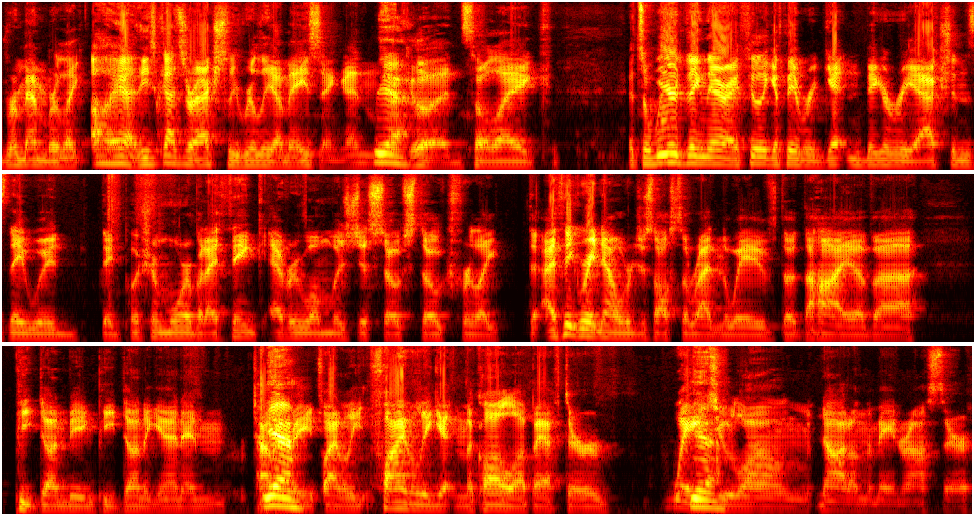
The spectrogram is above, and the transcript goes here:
remember like, "Oh yeah, these guys are actually really amazing and Yeah. good." So like, it's a weird thing there. I feel like if they were getting bigger reactions, they would they'd push them more. But I think everyone was just so stoked for like. The, I think right now we're just also riding the wave, the, the high of uh Pete Dunne being Pete Dunne again, and Tyler Yeah. Bate finally finally getting the call up after way Yeah. too long not on the main roster.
